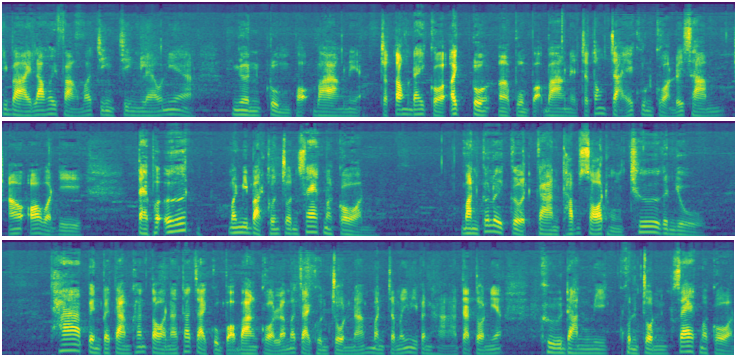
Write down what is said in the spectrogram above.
ธิบายเล่าให้ฟังว่าจริง ๆ แล้วเนี่ยเงินกลุ่มเปราะบางเนี่ยจะต้องได้ก่อนไอ้กลุ่มเอ่อกลุ่มเปราะบางเนี่ยจะต้องจ่ายให้คุณก่อนด้วยซ้ำเอาอ้อหวัดดี แต่เพอเอิญมันมีบัตรคนจนแทรกมาก่อน มันก็เลยเกิดการทับซ้อนของชื่อกันอยู่ ถ้าเป็นไปตามขั้นตอนนะถ้าจ่ายกลุ่มเปราะบางก่อนแล้วมาจ่ายคนจนนะมันจะไม่มีปัญหา แต่ตอนนี้คือดันมีคนจนแทรกมาก่อน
